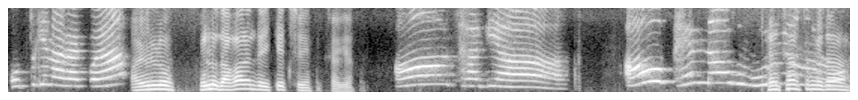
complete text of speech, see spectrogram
어떻게 나갈 거야? 아, 일로, 일로 나가는 데 있겠지, 자기야. 아, 자기야. 아우, 뱀 나오고 모르면 괜찮습니다.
